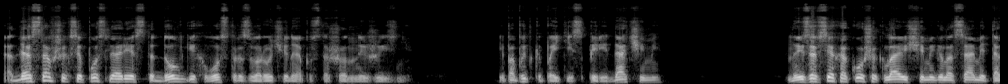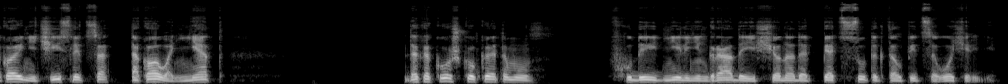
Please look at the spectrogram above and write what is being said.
А для оставшихся после ареста долгих хвост развороченной опустошенной жизни. И попытка пойти с передачами — но изо всех окошек лающими голосами «такое не числится», «такого нет». Да к окошку к этому в худые дни Ленинграда еще надо пять суток толпиться в очереди.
